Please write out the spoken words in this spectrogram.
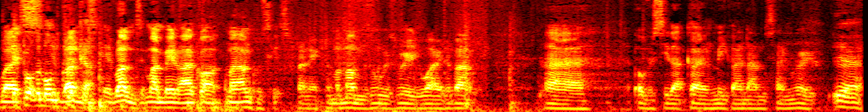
Well, it brought them on it quicker. runs, it runs. It might be. I've got my uncle's schizophrenic, and my mum was always really worried about. Uh, obviously, that going me going down the same route. Yeah.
